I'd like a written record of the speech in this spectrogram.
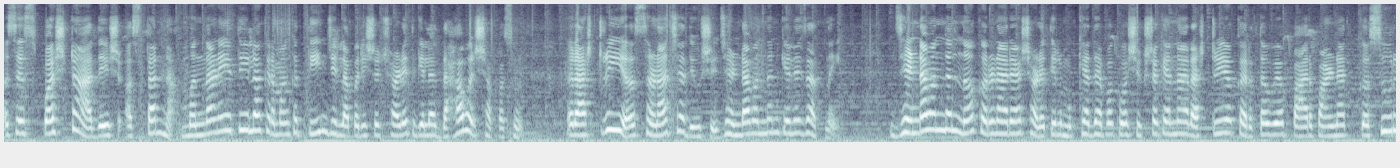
असे स्पष्ट आदेश असताना मंदाणे येथील क्रमांक तीन जिल्हा परिषद शाळेत गेल्या दहा वर्षापासून राष्ट्रीय सणाच्या दिवशी झेंडावंदन केले जात नाही. झेंडावंदन न करणाऱ्या शाळेतील मुख्याध्यापक व शिक्षक यांना राष्ट्रीय कर्तव्य पार पाडण्यात कसूर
